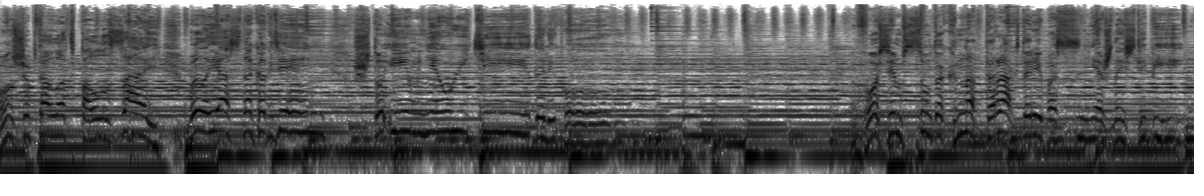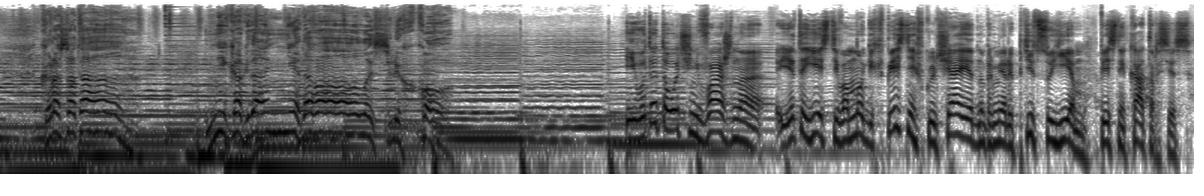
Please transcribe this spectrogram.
Он шептал «Отползай!» Было ясно, как день, что им не уйти далеко. Восемь суток на тракторе по снежной степи Красота никогда не давалась легко и вот это очень важно, и это есть и во многих песнях, включая, например, и «Птицу ем», песня «Катарсис».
